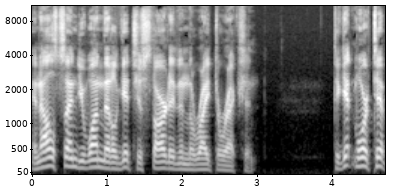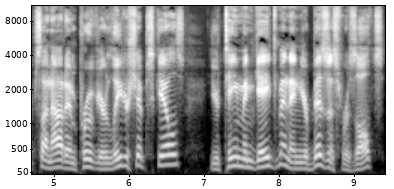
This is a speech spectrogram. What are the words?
and I'll send you one that'll get you started in the right direction. To get more tips on how to improve your leadership skills, your team engagement, and your business results,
